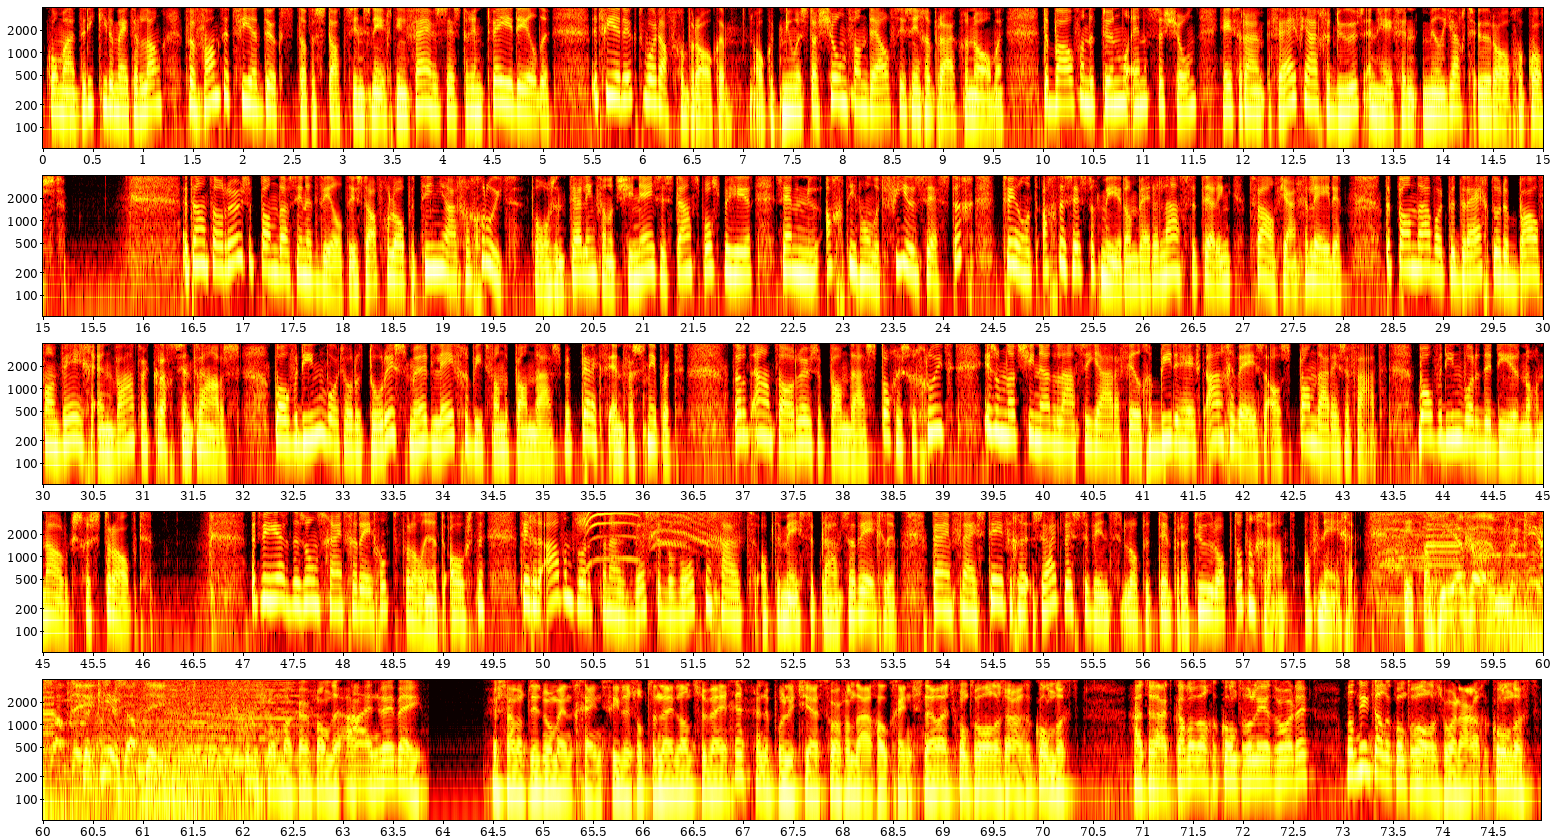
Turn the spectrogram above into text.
kilometer lang vervangt het viaduct dat de stad sinds 1965 in tweeën deelde. Het viaduct wordt afgebroken. Ook het nieuwe station van Delft is in gebruik genomen. De bouw van de tunnel en het station heeft ruim vijf jaar geduurd en heeft een miljard euro gekost. Het aantal reuzenpanda's in het wild is de afgelopen tien jaar gegroeid. Volgens een telling van het Chinese staatsbosbeheer zijn er nu 1864, 268 meer dan bij de laatste telling 12 jaar geleden. De panda wordt bedreigd door de bouw van wegen en waterkrachtcentrales. Bovendien wordt door het toerisme het leefgebied van de panda's beperkt en versnipperd. Dat het aantal reuzenpanda's toch is gegroeid is omdat China de laatste jaren veel gebieden heeft aangewezen als pandareservaat. Bovendien worden de dieren nog nauwelijks gestroopt. Het weer, de zon schijnt geregeld, vooral in het oosten. Tegen de avond wordt het vanuit het westen bewolkt en gaat het op de meeste plaatsen regenen. Bij een vrij stevige zuidwestenwind loopt de temperatuur op tot een graad of 9. Dit was DFM. Verkeersupdate. Verkeersupdate. De van de ANWB. Er staan op dit moment geen files op de Nederlandse wegen... en de politie heeft voor vandaag ook geen snelheidscontroles aangekondigd. Uiteraard kan er wel gecontroleerd worden, want niet alle controles worden aangekondigd.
